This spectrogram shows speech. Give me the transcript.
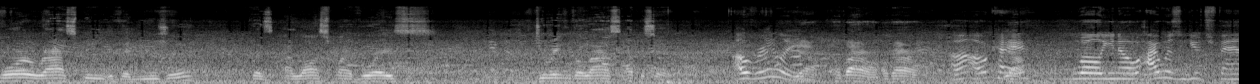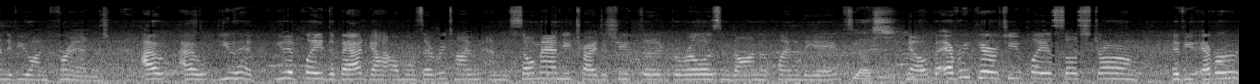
more raspy than usual because I lost my voice during the last episode. oh, really? Yeah, of Arrow. Of Arrow. Oh, okay. Yeah. Well, you know, I was a huge fan of you on Fringe. I, I, you have you have played the bad guy almost every time. I'm so mad you tried to shoot the gorillas in Dawn of the Planet of the Apes. Yes. No, but every character you play is so strong. Have you ever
